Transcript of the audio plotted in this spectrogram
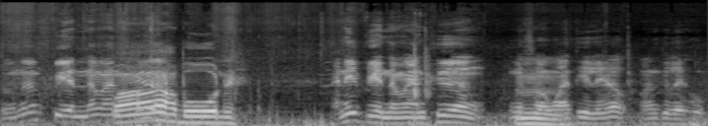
ตรงนั้นเปลี่ยนน้ำมันว้าเครื่องโบนี่อันนี้เปลี่ยนน้ำมันเครื่องเมื่ออมสองวันที่แล้ว มันก็เลยหก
